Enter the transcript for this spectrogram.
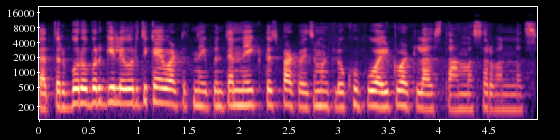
का तर बरोबर गेल्यावरती काही वाटत नाही पण त्यांना एकटंच पाठवायचं म्हटलं. खूप वाईट वाटलं असतं आम्हा सर्वांनाच.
